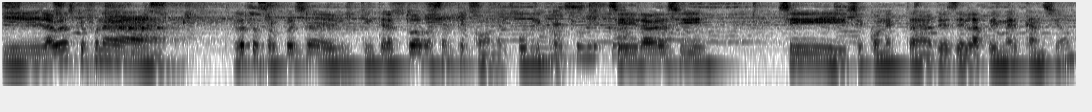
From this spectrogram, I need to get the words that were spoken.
Y la verdad es que fue una grata sorpresa el que interactúa bastante con el público. Sí, la verdad sí, sí se conecta desde la primera canción.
